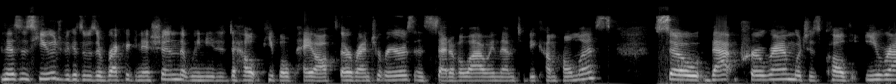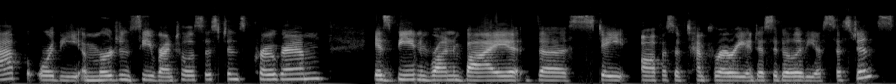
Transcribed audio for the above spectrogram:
This is huge because it was a recognition that we needed to help people pay off their rent arrears instead of allowing them to become homeless. So, that program, which is called ERAP or the Emergency Rental Assistance Program, is being run by the State Office of Temporary and Disability Assistance.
